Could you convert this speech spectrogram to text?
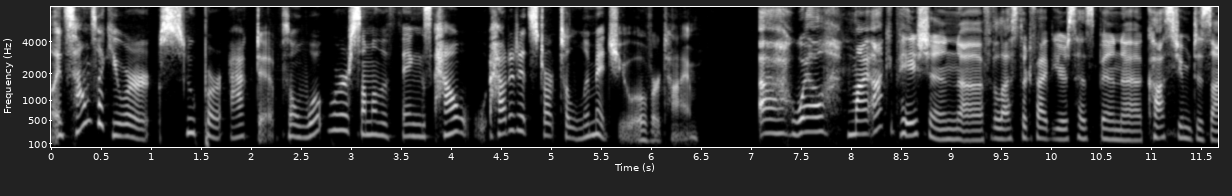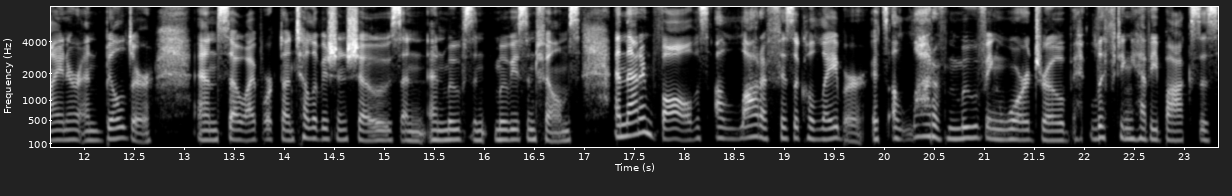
It sounds like you were super active. So what were some of the things how how did it start to limit you over time? Uh, well, my occupation uh, for the last 35 years has been a costume designer and builder. And so I've worked on television shows and, and moves and movies and films. And that involves a lot of physical labor. It's a lot of moving wardrobe, lifting heavy boxes,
